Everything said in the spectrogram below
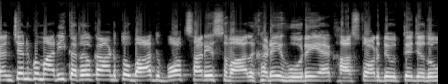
ਕੰਚਨ ਕੁਮਾਰੀ ਕਤਲकांड ਤੋਂ ਬਾਅਦ ਬਹੁਤ ਸਾਰੇ ਸਵਾਲ ਖੜੇ ਹੋ ਰਹੇ ਆ ਖਾਸ ਤੌਰ ਦੇ ਉੱਤੇ ਜਦੋਂ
